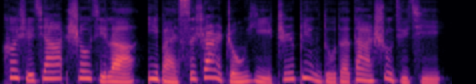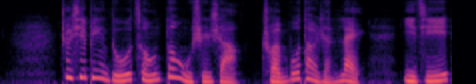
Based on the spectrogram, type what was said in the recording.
科学家收集了一百四十二种已知病毒的大数据集，这些病毒从动物身上传播到人类以及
